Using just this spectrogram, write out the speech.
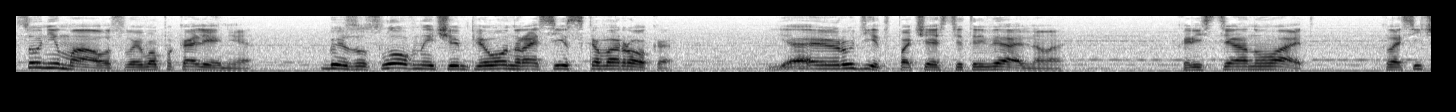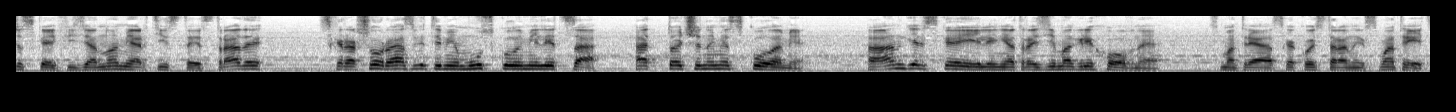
Суни Мао своего поколения. Безусловный чемпион российского рока. Я эрудит по части тривиального. Кристиан Уайт. Классическая физиономия артиста эстрады с хорошо развитыми мускулами лица, отточенными скулами. Ангельская или неотразимо греховная, смотря с какой стороны смотреть.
